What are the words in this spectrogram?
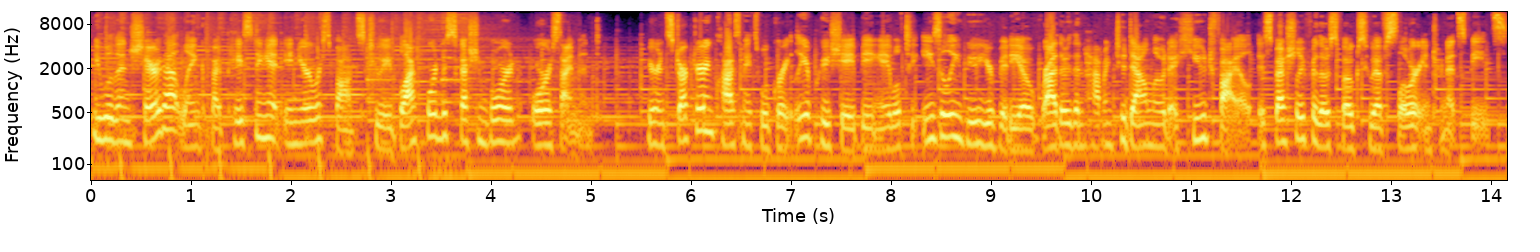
You will then share that link by pasting it in your response to a Blackboard discussion board or assignment. Your instructor and classmates will greatly appreciate being able to easily view your video rather than having to download a huge file, especially for those folks who have slower internet speeds.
